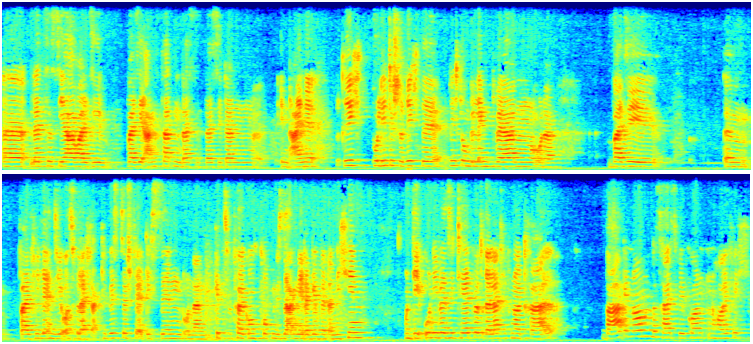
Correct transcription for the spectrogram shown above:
äh, letztes Jahr, weil sie, weil sie Angst hatten, dass, dass sie dann in eine Richt, politische Richte, Richtung gelenkt werden oder weil sie ähm, weil viele NGOs vielleicht aktivistisch tätig sind und dann gibt es Bevölkerungsgruppen, die sagen, nee, da gehen wir dann nicht hin. Und die Universität wird relativ neutral wahrgenommen. Das heißt, wir konnten häufig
